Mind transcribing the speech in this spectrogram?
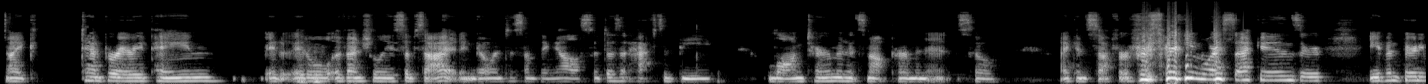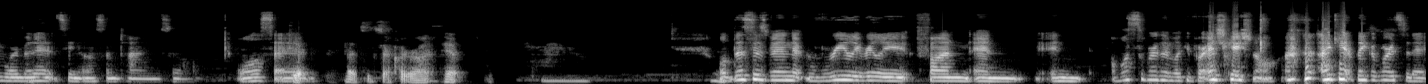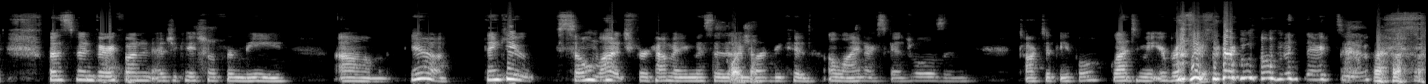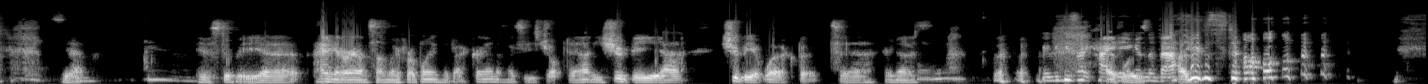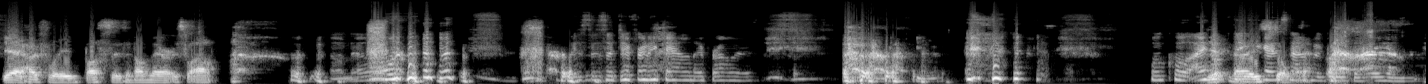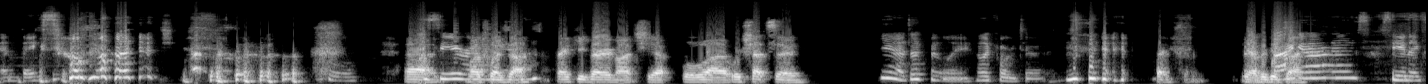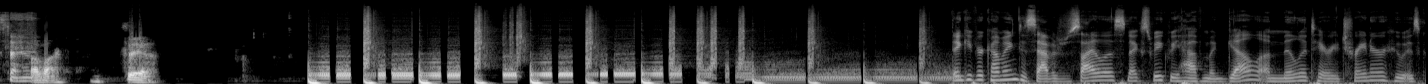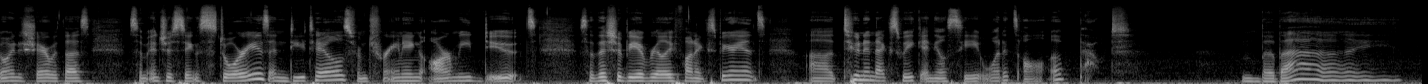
Like temporary pain it, it'll eventually subside and go into something else. So it doesn't have to be long term and it's not permanent. So i can suffer for 30 more seconds or even 30 more minutes you know sometimes. So well said. That's exactly right. Yep. Well, this has been really, really fun and and what's the word I'm looking for? Educational. I can't think of words today, but it's been very fun and educational for me. Um, yeah, thank you so much for coming. This is I'm glad we could align our schedules and talk to people. Glad to meet your brother Yeah. for a moment there too. yeah. Yeah. He'll still be uh, hanging around somewhere probably in the background unless he's dropped out. He should be uh, should be at work, but uh, who knows? Maybe he's like hiding in the bathroom stall. Yeah, hopefully boss isn't on there as well. oh no. this is a different account, I promise. well, cool. I hope Yep, that you guys have there. a good day and, and thanks so much. Cool. I'll Uh, see you my pleasure. again. Thank you very much. Yeah, we'll uh, we'll chat soon. Yeah, definitely. I look forward to it. Thanks. Yeah, have a good Bye, day. guys. See you next time. Bye bye. See ya. Thank you for coming to Savage with Silas. Next week we have Miguel, a military trainer who is going to share with us some interesting stories and details from training army dudes. So this should be a really fun experience. Uh, tune in next week and you'll see what it's all about. Bye bye.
